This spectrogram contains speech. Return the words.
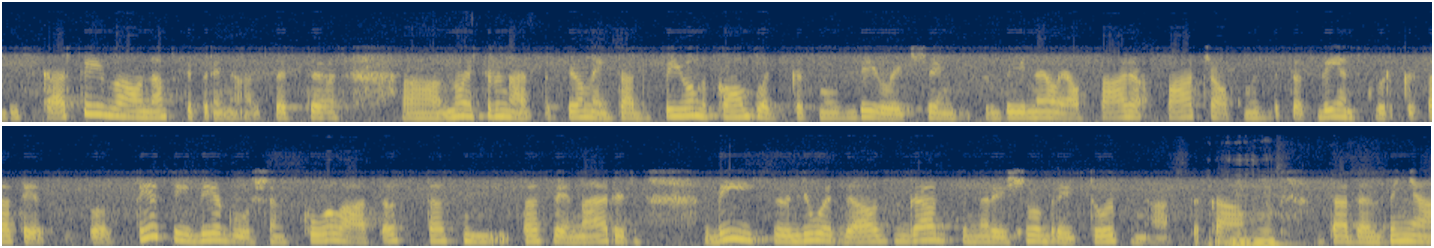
viss kārtībā un apstiprināts. Bet, nu, es runāju par pilnīgi tādu pilnu komplektu, kas mums bija līdz šim. Tur bija neliels pār, pārtraukums, bet tas viens, kur, kas attiecas uz to tiesību iegūšanu skolā, tas, tas, tas vienmēr ir bijis ļoti daudz gadus un arī šobrīd turpinās. Tā kā, -hmm. Tādā ziņā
